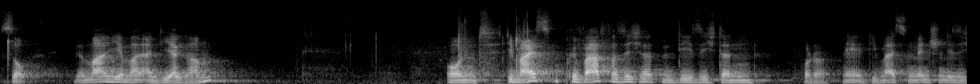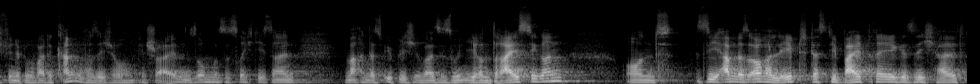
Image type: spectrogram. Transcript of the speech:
So, wir malen hier mal ein Diagramm. Und die meisten Privatversicherten, die sich dann, oder nee, die meisten Menschen, die sich für eine private Krankenversicherung entscheiden, so muss es richtig sein, machen das üblicherweise so in ihren 30ern. Und sie haben das auch erlebt, dass die Beiträge sich halt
